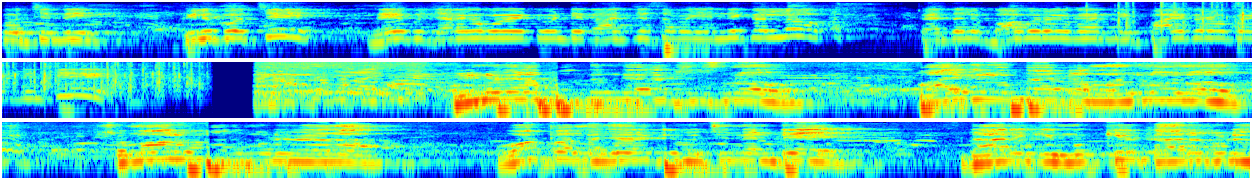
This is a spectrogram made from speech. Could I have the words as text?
వచ్చింది. పిలుపు వచ్చి రేపు జరగబోయేటువంటి రాజ్యసభ ఎన్నికల్లో పెద్దలు బాబురావు గారిని పాయకరావుపేట నుంచి రెండు వేల పంతొమ్మిది ఎలక్షన్స్లో పాయకరావుపేట మండలంలో సుమారు పదమూడు వేల ఓట్ల మెజారిటీ వచ్చిందంటే దానికి ముఖ్య కారకుడు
